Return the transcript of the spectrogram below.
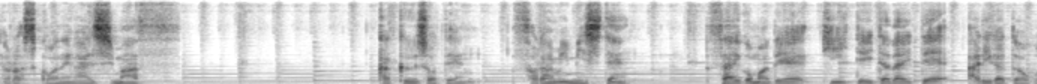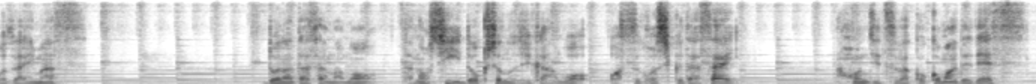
よろしくお願いします。架空書店空耳視点最後まで聞いていただいてありがとうございます。どなた様も楽しい読書の時間をお過ごしください。本日はここまでです。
